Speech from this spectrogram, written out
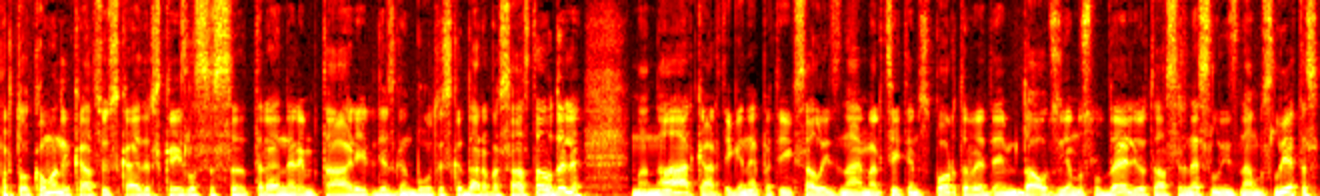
Par to komunikāciju skaidrs, ka izlases eh, trenerim tā arī ir diezgan būtiska darba sastāvdaļa. Man ārkārtīgi nepatīk salīdzinājumi ar citiem sporta veidiem daudzu iemeslu dēļ, jo tās ir nesalīdzināmas lietas,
